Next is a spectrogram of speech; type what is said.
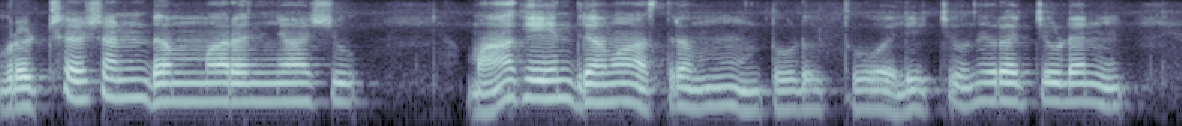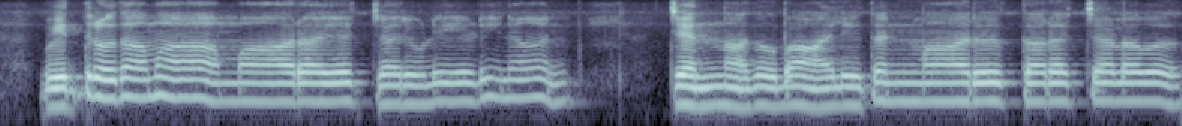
വൃക്ഷഷണ്ഡം മറഞ്ഞാശു. മാഹേന്ദ്രമാസ്ത്രം തൊടുത്തു വലിച്ചു നിറച്ചുടൻ വിദ്രുതമാറയച്ചരുളിയിടിനാൻ ചെന്നതു ബാലിതന്മാര് തറച്ചളവ്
